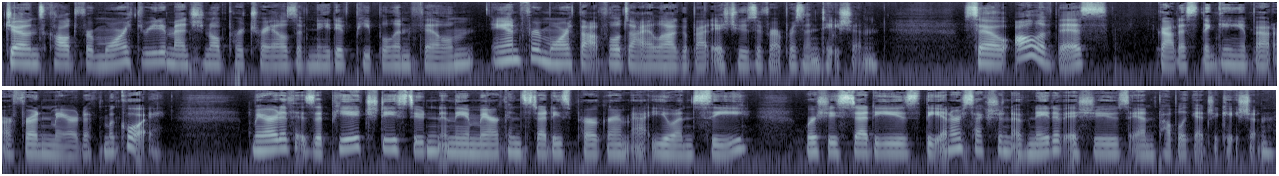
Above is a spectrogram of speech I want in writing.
Jones called for more three dimensional portrayals of Native people in film and for more thoughtful dialogue about issues of representation. So, all of this got us thinking about our friend Meredith McCoy. Meredith is a PhD student in the American Studies program at UNC, where she studies the intersection of Native issues and public education.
